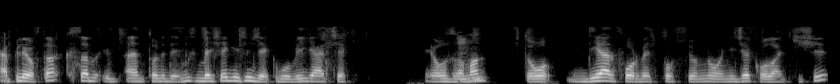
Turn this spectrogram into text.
yani playoff'ta kısa Anthony Davis 5'e geçecek. Bu bir gerçek. E o zaman Hı-hı. işte o diğer forvet pozisyonunu oynayacak olan kişi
